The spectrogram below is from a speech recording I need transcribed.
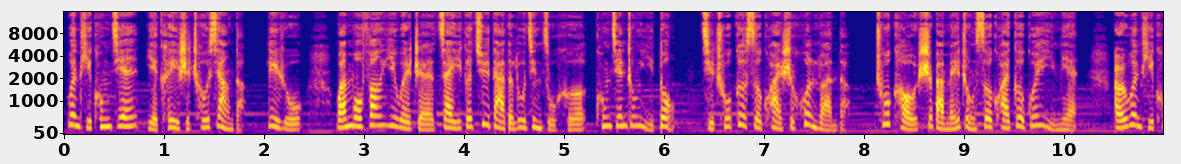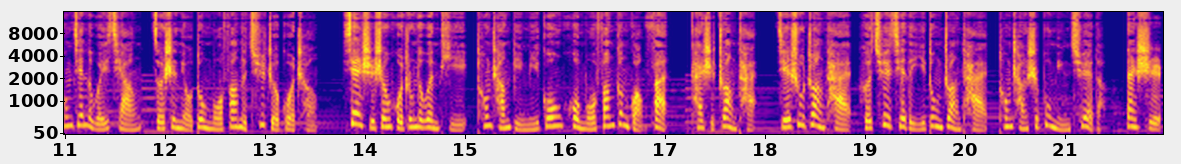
问题空间也可以是抽象的。例如，玩魔方意味着在一个巨大的路径组合空间中移动。起初各色块是混乱的，出口是把每种色块各归一面，而问题空间的围墙则是扭动魔方的曲折过程。现实生活中的问题通常比迷宫或魔方更广泛。开始状态、结束状态和确切的移动状态通常是不明确的。但是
